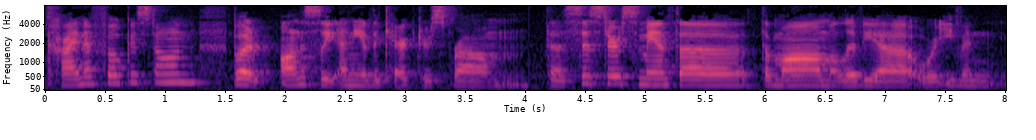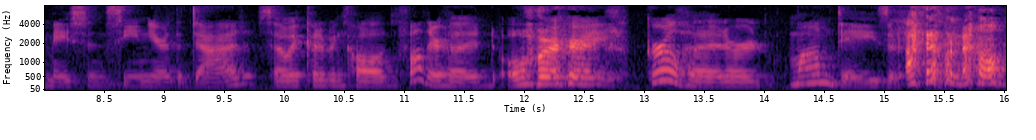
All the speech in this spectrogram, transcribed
kind of focused on, but honestly, any of the characters from the sister Samantha, the mom Olivia, or even Mason Sr., the dad. So it could have been called fatherhood or Right. girlhood or mom days or I don't know.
